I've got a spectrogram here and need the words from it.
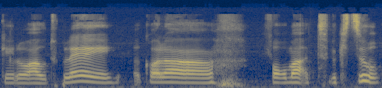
כאילו outplay, כל הפורמט, בקיצור.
